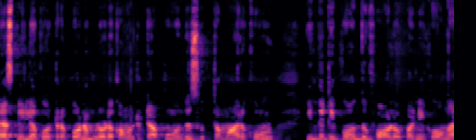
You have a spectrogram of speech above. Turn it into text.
டஸ்ட்பினில் கொட்டுறப்போ நம்மளோட கவுண்டர் டாப்பும் வந்து சுத்தமாக இருக்கும். இந்த டிப்பை வந்து ஃபாலோ பண்ணிக்கோங்க.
